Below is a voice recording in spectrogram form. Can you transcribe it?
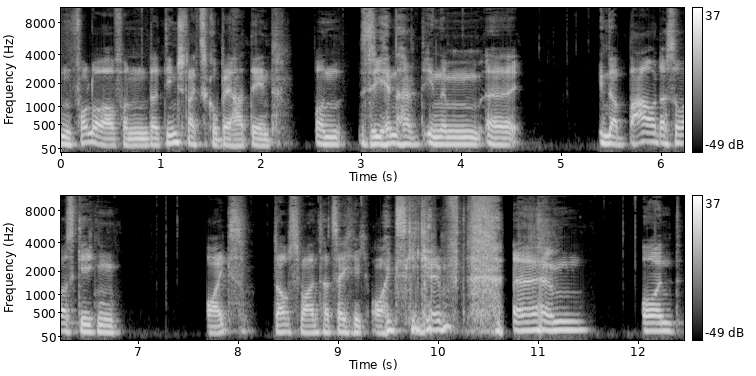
ein Follower von der Dienstagsgruppe hat den. Und sie haben halt in einem äh, in der Bar oder sowas gegen Orks. Ich glaube, es waren tatsächlich Orks gekämpft. Ähm, und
